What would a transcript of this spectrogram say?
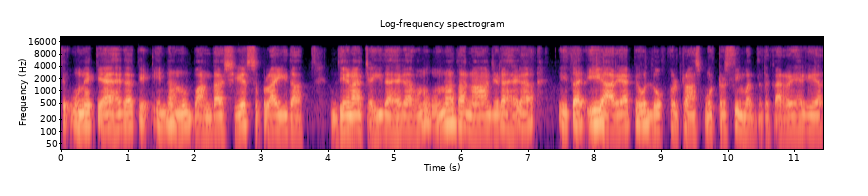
ਤੇ ਉਹਨੇ ਕਿਹਾ ਹੈਗਾ ਕਿ ਇਹਨਾਂ ਨੂੰ ਬੰਦਾ ਸ਼ੇਅਰ ਸਪਲਾਈ ਦਾ ਦੇਣਾ ਚਾਹੀਦਾ ਹੈਗਾ। ਹੁਣ ਉਹਨਾਂ ਦਾ ਨਾਂ ਜਿਹੜਾ ਹੈਗਾ, ਇਹ ਤਾਂ ਇਹ ਆ ਰਿਹਾ ਕਿ ਉਹ ਲੋਕਲ ਟਰਾਂਸਪੋਰਟਰਸ ਦੀ ਮਦਦ ਕਰ ਰਹੇ ਹੈਗੇ ਆ।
